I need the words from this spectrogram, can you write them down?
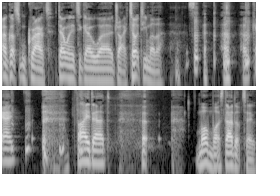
I've got some grout. Don't want it to go uh, dry. Talk to your mother." okay. Bye, Dad. Mum, what's Dad up to?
